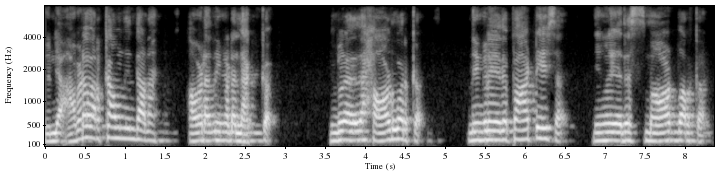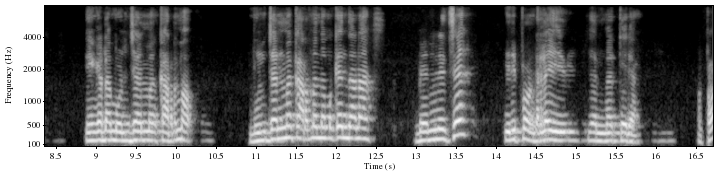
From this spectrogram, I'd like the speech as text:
ഇല്ല. അവിടെ വർക്കാവുന്ന എന്താണ്? അവിടെ നിങ്ങളുടെ ലക്ക് നിങ്ങൾ ഏത് ഹാർഡ് വർക്ക് നിങ്ങൾ ഏത് പാർട്ടീസ് നിങ്ങൾ ഏത് സ്മാർട്ട് വർക്ക് നിങ്ങളുടെ മുൻജന്മ കർമ്മം? മുൻജന്മ കർമ്മം നമുക്ക് എന്താണ്? ബന്ധിച്ച് ഇരിപ്പുണ്ടല്ലേ ഈ ജന്മത്തിൽ? അപ്പൊ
